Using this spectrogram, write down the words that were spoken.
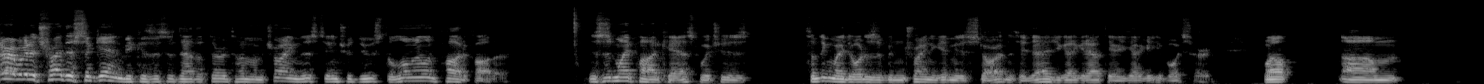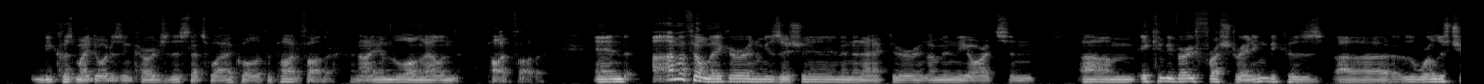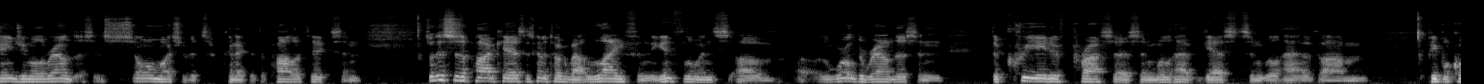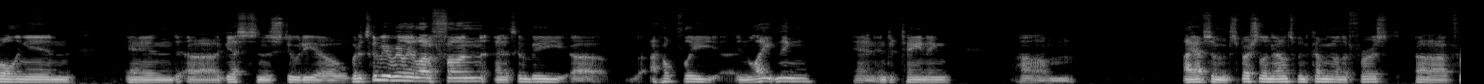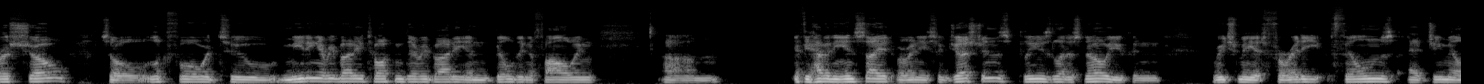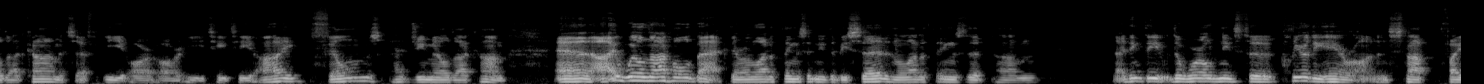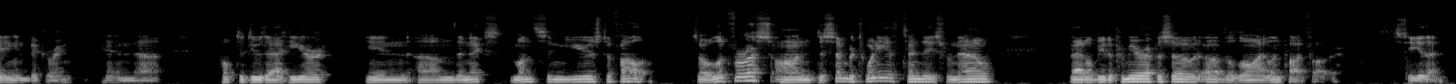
All right, we're going to try this again because this is now the third time I'm trying this to introduce the Long Island Podfather. This is my podcast, which is something my daughters have been trying to get me to start and say, Dad, you got to get out there. You got to get your voice heard. Well, um, because my daughters encourage this, that's why I call it the Podfather. And I am the Long Island Podfather. And I'm a filmmaker and a musician and an actor, and I'm in the arts. And um, it can be very frustrating because uh, the world is changing all around us, and so much of it's connected to politics. And so, this is a podcast that's going to talk about life and the influence of uh, the world around us and the creative process. And we'll have guests and we'll have um, people calling in and uh, guests in the studio. But it's going to be really a lot of fun, and it's going to be uh, hopefully enlightening and entertaining. Um, I have some special announcement coming on the first uh, first show, so look forward to meeting everybody, talking to everybody, and building a following. Um, if you have any insight or any suggestions, please let us know. You can reach me at ferrettifilms at gmail.com. It's F E R R E T T I films at gmail.com. And I will not hold back. There are a lot of things that need to be said and a lot of things that um, I think the the world needs to clear the air on and stop fighting and bickering, and uh, hope to do that here in um, the next months and years to follow. So look for us on December 20th, 10 days from now. That'll be the premiere episode of the Long Island Podfather. See you then.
